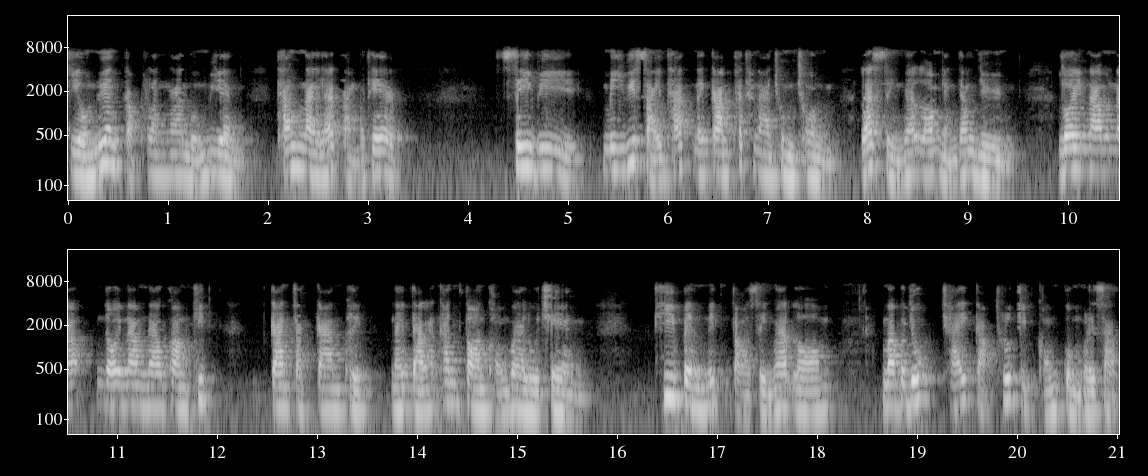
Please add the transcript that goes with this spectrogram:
เกี่ยวเนื่องกับพลังงานหมุนเวียนทั้งในและต่างประเทศ CV มีวิสัยทัศน์ในการพัฒนาชุมชน และสิ่งแวดล้อมอย่างยั่งยืน โดยนำโดยนำแนวความคิดการจัดการผลิตในแต่ละขั้นตอนของ value chain ที่เป็นมิตรต่อสิ่งแวดล้อม มาประยุกต์ใช้กับธุรกิจของกลุ่มบริษัท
